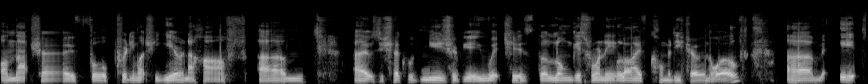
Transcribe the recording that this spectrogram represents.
on that show for pretty much a year and a half. Um, uh, it was a show called NewsRevue, which is the longest running live comedy show in the world. Um, it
